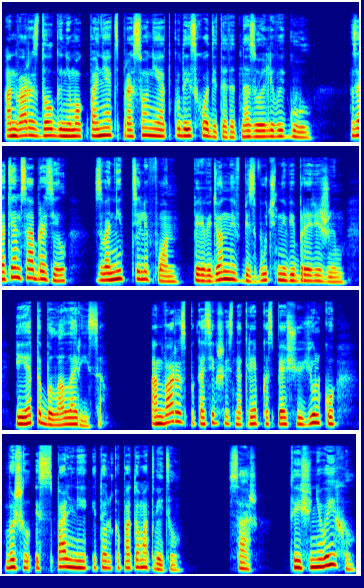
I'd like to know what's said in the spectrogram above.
Анварес долго не мог понять с просонья, откуда исходит этот назойливый гул. Затем сообразил, звонит телефон, переведенный в беззвучный виброрежим, и это была Лариса. Анварес, покосившись на крепко спящую Юльку, вышел из спальни и только потом ответил. «Саш, ты еще не выехал?»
